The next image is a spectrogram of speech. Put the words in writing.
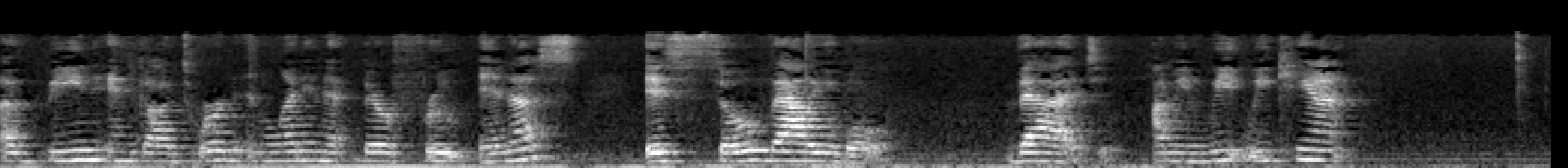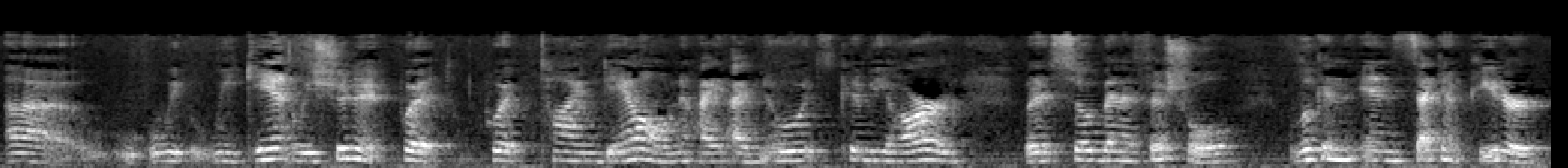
of being in God's word and letting it bear fruit in us is so valuable that I mean we we can't uh, we we can't we shouldn't put put time down. I I know it can be hard, but it's so beneficial looking in Second Peter,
